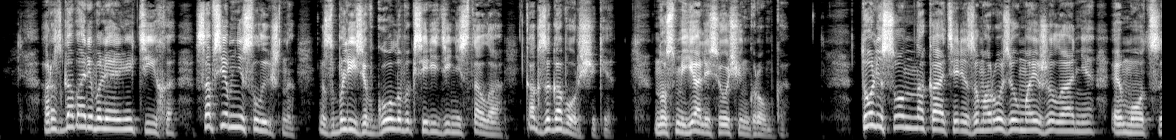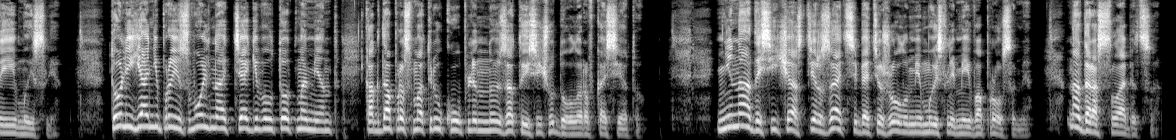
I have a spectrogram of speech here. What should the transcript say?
Разговаривали они тихо, совсем не слышно, сблизив головы к середине стола, как заговорщики, но смеялись очень громко. То ли сон на катере заморозил мои желания, эмоции и мысли, то ли я непроизвольно оттягивал тот момент, когда просмотрю купленную за тысячу долларов кассету. Не надо сейчас терзать себя тяжелыми мыслями и вопросами. Надо расслабиться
